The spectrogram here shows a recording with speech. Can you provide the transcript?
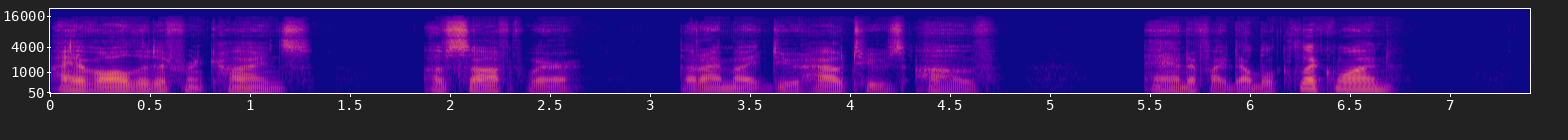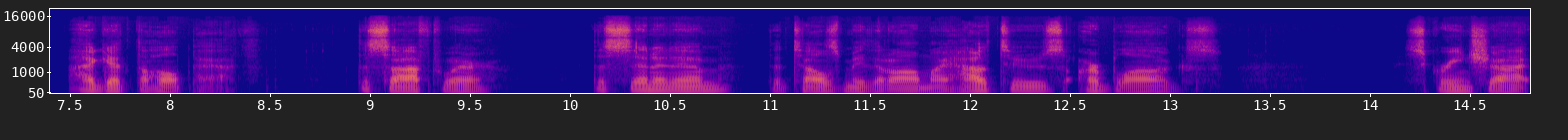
I have all the different kinds of software that I might do how-tos of. And if I double click one, I get the whole path. The software, the synonym that tells me that all my how-tos are blogs, screenshot,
